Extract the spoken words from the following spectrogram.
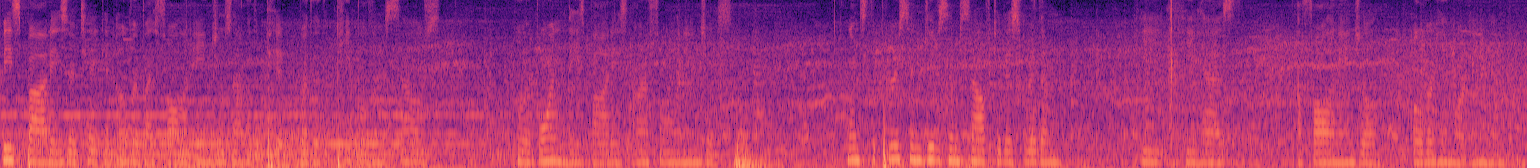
These bodies are taken over by fallen angels out of the pit, whether the people themselves who are born with these bodies are fallen angels. Once the person gives himself to this rhythm, he, he has a fallen angel over him or in him.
